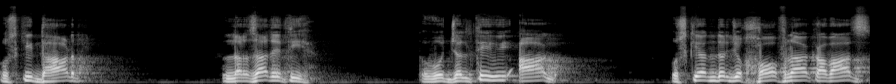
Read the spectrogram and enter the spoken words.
اس کی دھاڑ لرزا دیتی ہے تو وہ جلتی ہوئی آگ، اس کے اندر جو خوفناک آواز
